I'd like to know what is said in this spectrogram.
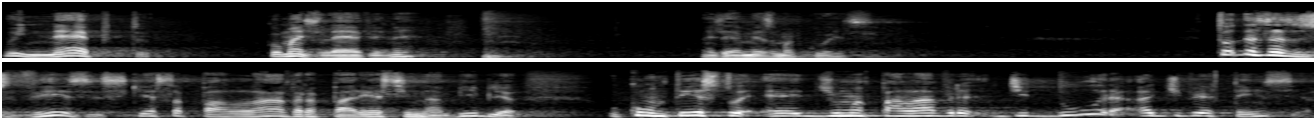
o inepto. Ficou mais leve, né? Mas é a mesma coisa. Todas as vezes que essa palavra aparece na Bíblia, o contexto é de uma palavra de dura advertência.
